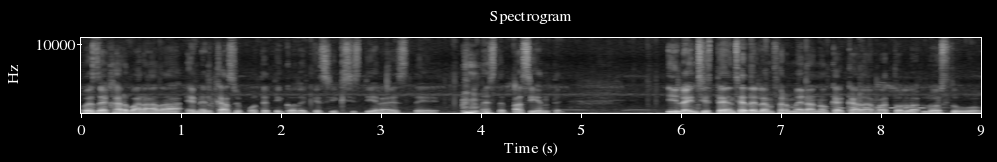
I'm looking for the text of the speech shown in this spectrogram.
pues dejar varada en el caso hipotético de que sí existiera este, este paciente. Y la insistencia de la enfermera, ¿no? Que a cada rato lo, lo, estuvo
